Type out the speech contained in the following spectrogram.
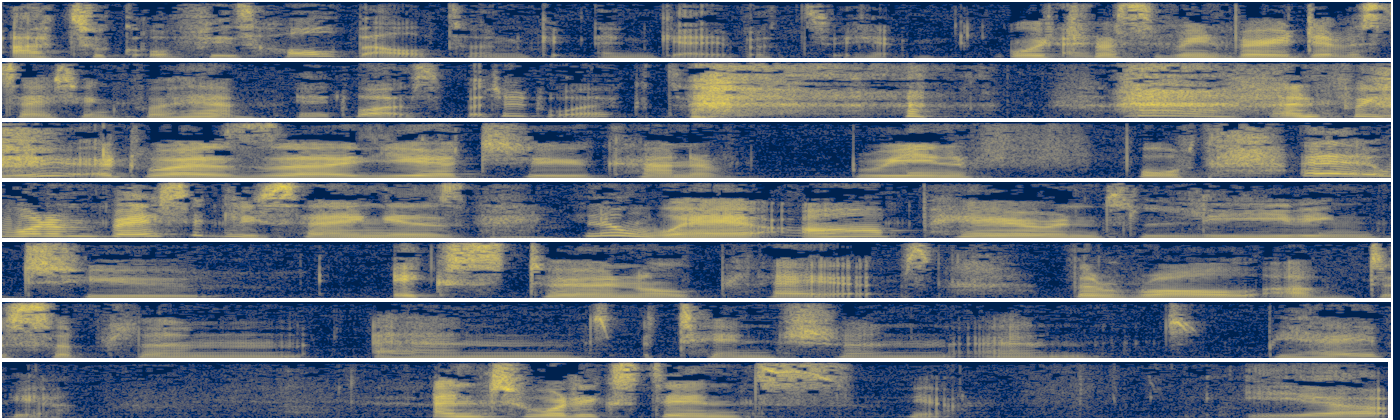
I took off his whole belt and, and gave it to him. Which And must have been very devastating for him. It was, but it worked. And for you, it was uh, you had to kind of reinforce. Uh, what I'm basically saying is, in a way, are parents leaving to external players the role of discipline and attention and behavior? And to what extent, yeah. Yeah,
